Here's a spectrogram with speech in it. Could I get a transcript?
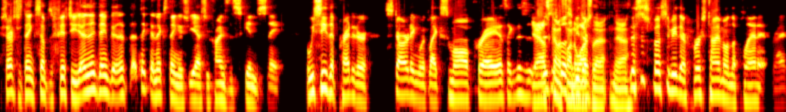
starts to think something 50 and then think I think the next thing is yeah, she finds the skinned snake. We see the predator starting with like small prey. It's like this is yeah, this it's kind of fun to their watch that. Yeah. this is supposed to be their first time on the planet, right?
